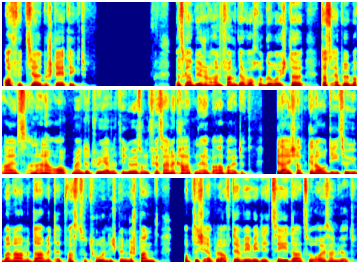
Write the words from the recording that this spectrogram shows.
offiziell bestätigt. Es gab ja schon Anfang der Woche Gerüchte, dass Apple bereits an einer Augmented Reality Lösung für seine Karten-App arbeitet. Vielleicht hat genau diese Übernahme damit etwas zu tun. Ich bin gespannt, ob sich Apple auf der WWDC dazu äußern wird.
